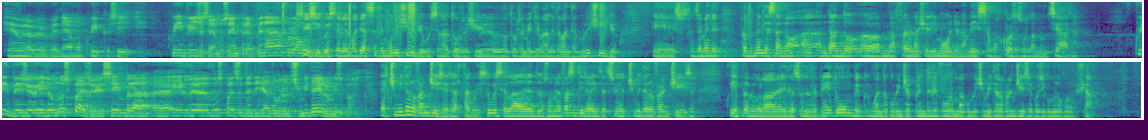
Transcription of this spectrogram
E ora veniamo qui così. Qui invece siamo sempre a Venafro. Sì, sì, questa è la piazza del municipio, questa è la torre, la torre medievale davanti al municipio e sostanzialmente probabilmente stanno andando uh, a fare una cerimonia, una messa, qualcosa sull'annunziata. Qui invece vedo uno spazio che sembra eh, il, lo spazio dedicato ora al cimitero, mi sbaglio? È il cimitero francese in realtà questo, queste sono le fasi di realizzazione del cimitero francese. Qui è proprio la realizzazione delle prime tombe e qui quando comincia a prendere forma come cimitero francese così come lo conosciamo.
